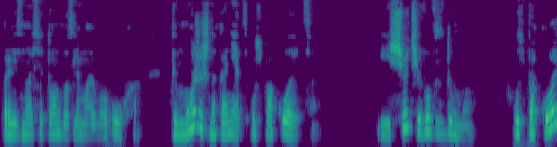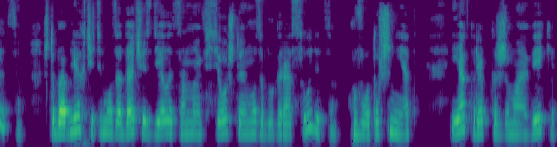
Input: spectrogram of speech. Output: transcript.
произносит он возле моего уха. Ты можешь, наконец, успокоиться? И еще чего вздумал. Успокоиться, чтобы облегчить ему задачу сделать со мной все, что ему заблагорассудится? Вот уж нет. Я крепко сжимаю веки,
